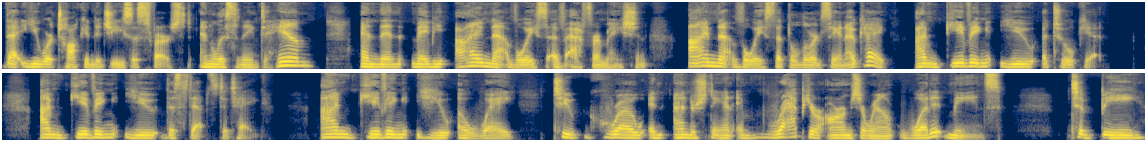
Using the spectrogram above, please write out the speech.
that you are talking to Jesus first and listening to him. And then maybe I'm that voice of affirmation. I'm that voice that the Lord's saying, okay, I'm giving you a toolkit. I'm giving you the steps to take. I'm giving you a way to grow and understand and wrap your arms around what it means to be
